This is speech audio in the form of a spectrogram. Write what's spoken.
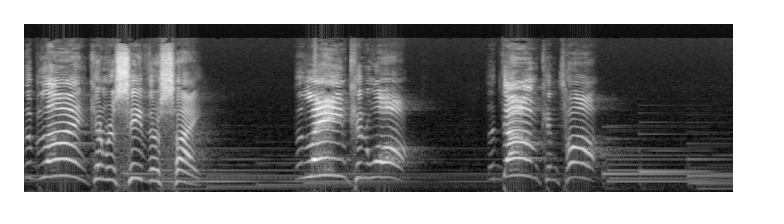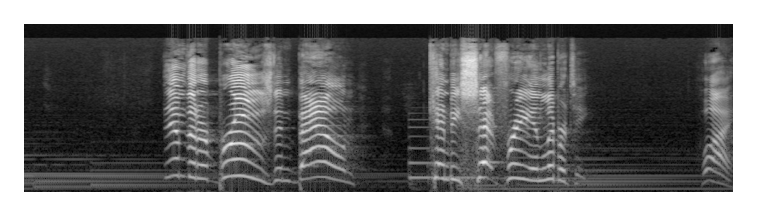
The blind can receive their sight. The lame can walk. The dumb can talk. Them that are bruised and bound can be set free in liberty. Why?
